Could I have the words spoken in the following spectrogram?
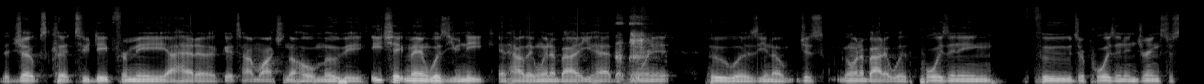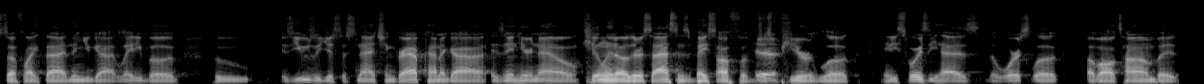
the jokes cut too deep for me. I had a good time watching the whole movie. Each Hitman was unique in how they went about it. You had the Hornet, who was, you know, just going about it with poisoning foods or poisoning drinks or stuff like that. And then you got Ladybug, who is usually just a snatch and grab kind of guy, is in here now killing other assassins based off of yeah. just pure look. And he swears he has the worst look of all time. But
